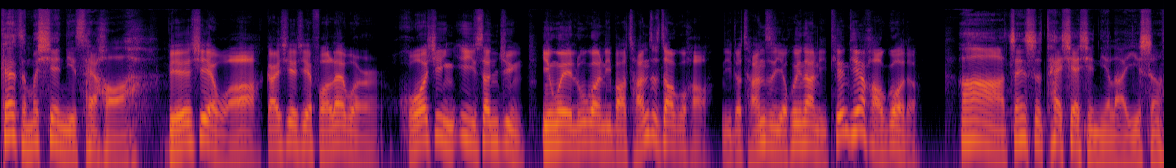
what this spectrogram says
该怎么谢你才好啊？别谢我，该谢谢 Forever 活性益生菌，因为如果你把肠子照顾好，你的肠子也会让你天天好过的。啊，真是太谢谢你了，医生。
